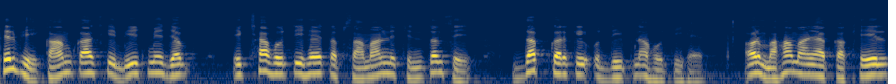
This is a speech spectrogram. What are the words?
फिर भी कामकाज के बीच में जब इच्छा होती है, तब सामान्य चिंतन से दब करके उद्दीपना होती है और महामाया का खेल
